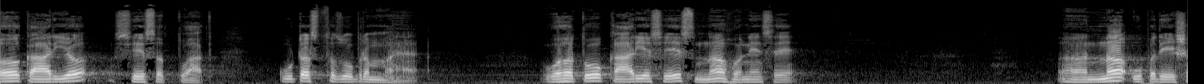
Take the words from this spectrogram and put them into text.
अकार्य शेषत्वात। कूटस्थ जो ब्रह्म है, वह तो कार्य शेष न होने से न उपदेश।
